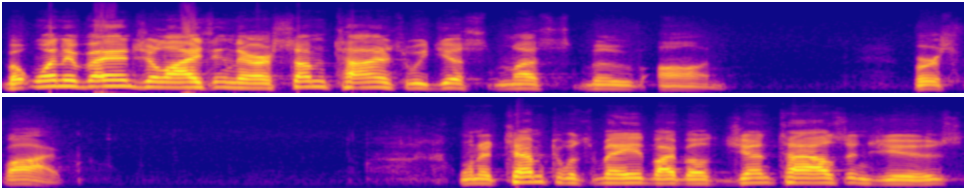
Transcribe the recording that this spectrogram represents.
But when evangelizing, there are some times we just must move on. Verse 5. When attempt was made by both Gentiles and Jews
